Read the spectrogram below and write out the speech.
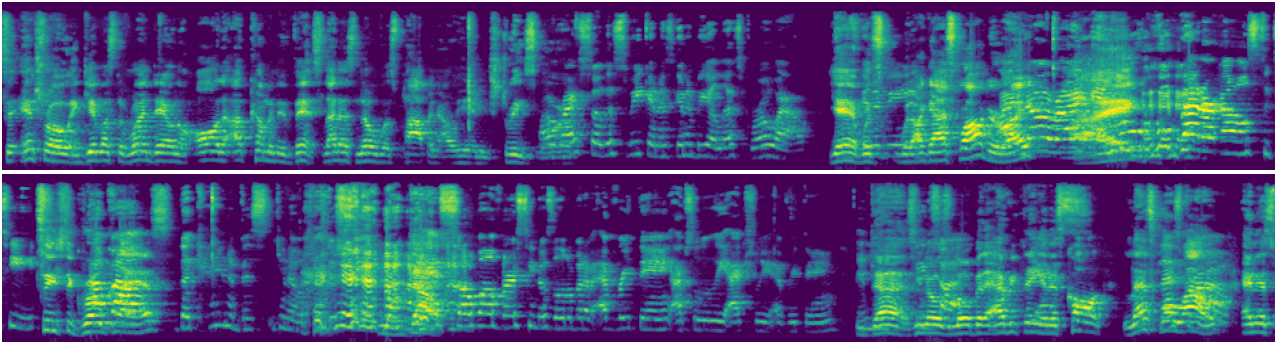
to intro and give us the rundown on all the upcoming events. Let us know what's popping out here in these streets, Laura. All right, so this weekend is gonna be a Let's Grow Out. Yeah, with, be- with our guy Scrogger, right? I know, right? Right. Who, who better else to teach Teach the grow class. the cannabis, you know, No industry? doubt. He is so well versed. He knows a little bit of everything. Absolutely, actually everything. He does. He He knows a little bit of everything, and it's called Let's, Let's Go Go Out, Out. and it's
